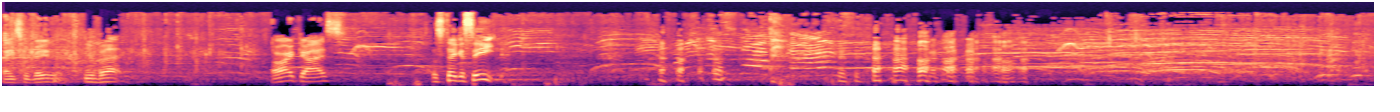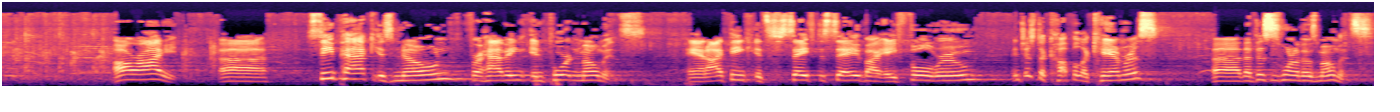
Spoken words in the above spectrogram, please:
Thanks for being here. You bet. All right, guys, let's take a seat. All right. Uh, CPAC is known for having important moments. And I think it's safe to say by a full room and just a couple of cameras uh, that this is one of those moments.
